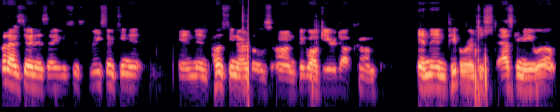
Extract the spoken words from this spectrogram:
what I was doing is I was just researching it and then posting articles on bigwallgear.com. And then people were just asking me, well,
